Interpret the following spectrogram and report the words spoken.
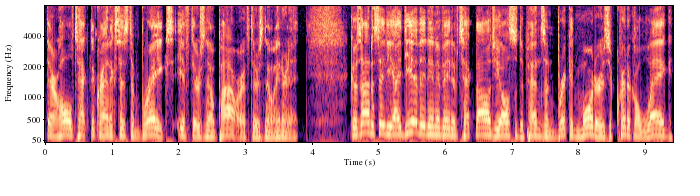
their whole technocratic system breaks if there's no power, if there's no internet. Goes on to say the idea that innovative technology also depends on brick and mortar is a critical leg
